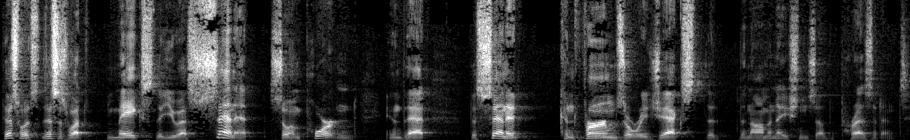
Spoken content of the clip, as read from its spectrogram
This, was, this is what makes the U.S. Senate so important in that the Senate confirms or rejects the, the nominations of the president.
